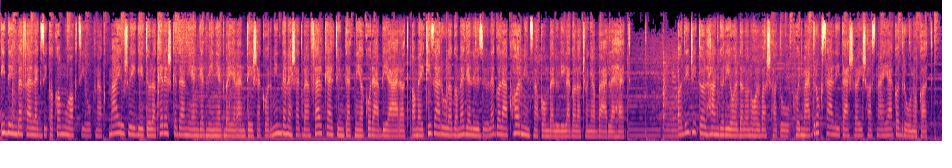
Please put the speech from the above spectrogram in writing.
Idén befellegzik a kamu akcióknak, május végétől a kereskedelmi engedmények bejelentésekor minden esetben fel kell tüntetni a korábbi árat, amely kizárólag a megelőző legalább 30 napon belüli legalacsonyabb ár lehet. A Digital Hungary oldalon olvasható, hogy már drogszállításra is használják a drónokat.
